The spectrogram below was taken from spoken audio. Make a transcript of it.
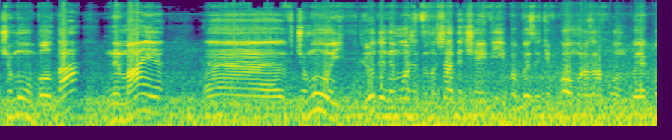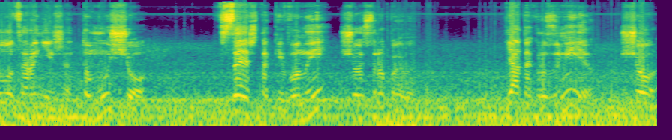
чому у болта немає. Е, чому люди не можуть залишати чайові по безготівковому розрахунку, як було це раніше? Тому що все ж таки вони щось робили. Я так розумію, що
